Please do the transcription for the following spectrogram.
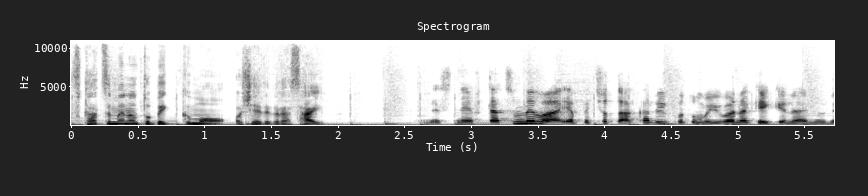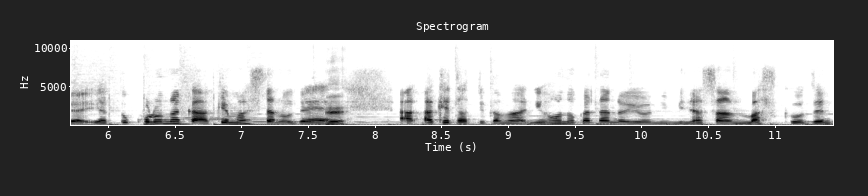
2つ目のトピックも教えてください。ですね。2つ目はやっぱりちょっと明るいことも言わなきゃいけないのでやっとコロナ禍明けましたので、えあ明けたっていうか、まあ、日本の方のように皆さんマスクを全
